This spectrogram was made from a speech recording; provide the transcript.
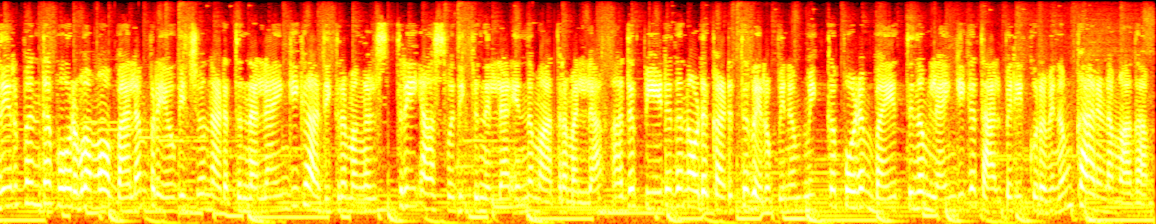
നിർബന്ധപൂർവമോ ബലം പ്രയോഗിച്ചോ നടത്തുന്ന ലൈംഗിക അതിക്രമങ്ങൾ സ്ത്രീ ആസ്വദിക്കുന്നില്ല എന്ന് മാത്രമല്ല അത് പീഡകനോട് കടുത്ത വെറുപ്പിനും മിക്കപ്പോഴും ഭയത്തിനും ലൈംഗിക താല്പര്യക്കുറവിനും കാരണമാകാം.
